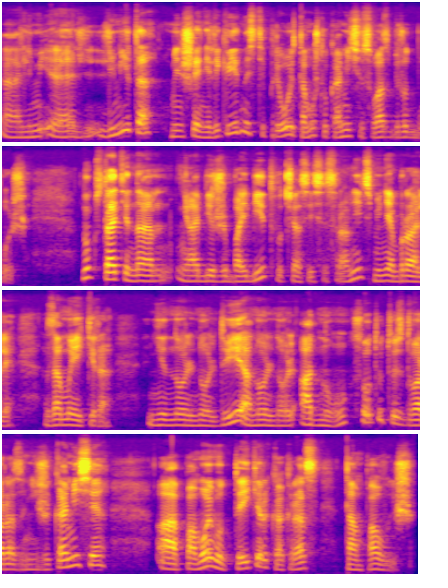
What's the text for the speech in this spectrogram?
э, э, лимита, уменьшение ликвидности приводит к тому, что комиссию с вас берут больше. Ну, кстати, на бирже Bybit, вот сейчас если сравнить, меня брали за мейкера не 0,02, а 0,01 сотую, то есть два раза ниже комиссия. А, по-моему, тейкер как раз там повыше.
